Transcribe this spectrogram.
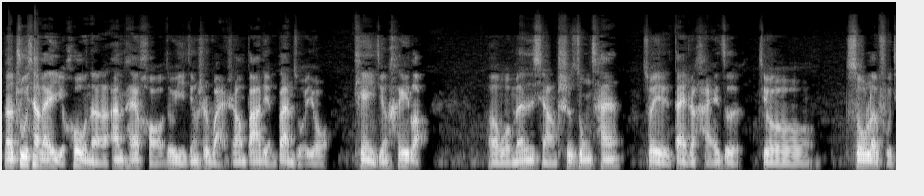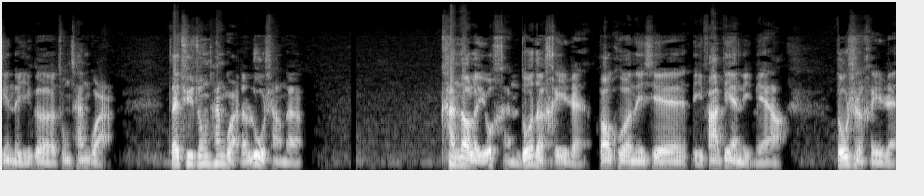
那住下来以后呢，安排好都已经是晚上八点半左右，天已经黑了。呃，我们想吃中餐，所以带着孩子就搜了附近的一个中餐馆。在去中餐馆的路上呢，看到了有很多的黑人，包括那些理发店里面啊，都是黑人。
